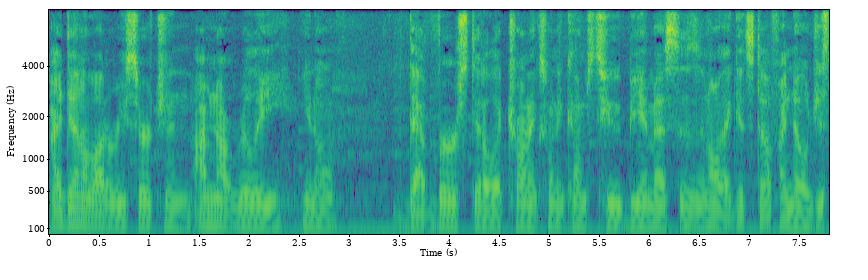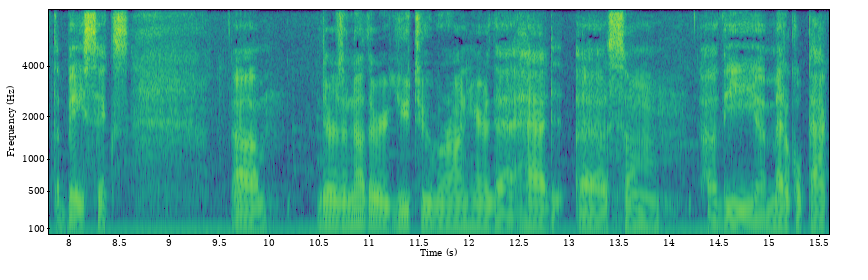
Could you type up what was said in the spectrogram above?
I've done a lot of research and I'm not really you know that versed at electronics when it comes to BMSs and all that good stuff. I know just the basics. Um, there's another YouTuber on here that had uh, some of the uh, medical pack.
